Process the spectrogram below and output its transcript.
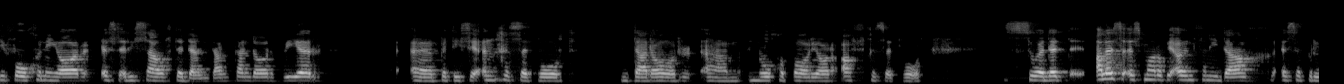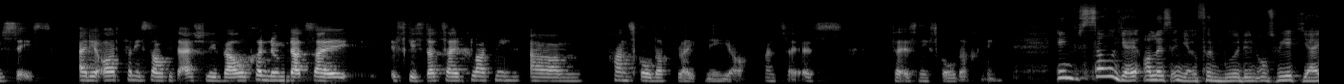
die volgende jaar is dit dieselfde ding. Dan kan daar weer 'n uh, petisie ingesit word dat daar um, nog 'n paar jaar afgesit word. So dit alles is maar op die einde van die dag is 'n proses uit die aard van die saak het Ashley wel genoem dat sy ekskuus dat sy glad nie um gaan skuldig bly nie ja want sy is sy is nie skuldig nie. En sal jy alles in jou vermoë doen? Ons weet jy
